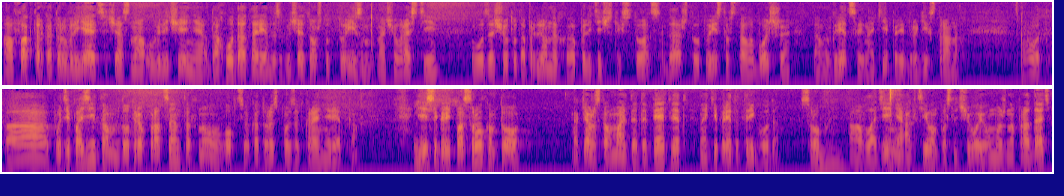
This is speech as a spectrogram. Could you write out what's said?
А фактор, который влияет сейчас на увеличение дохода от аренды, заключается в том, что туризм начал расти вот, за счет вот определенных э, политических ситуаций, да, что туристов стало больше там, и в Греции, и на Кипре, и в других странах. Вот. А по депозитам до 3%, ну, опцию, которую используют крайне редко. Если говорить по срокам, то, как я уже сказал, Мальта это 5 лет, на Кипре это 3 года. Срок угу. а, владения активом, после чего его можно продать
